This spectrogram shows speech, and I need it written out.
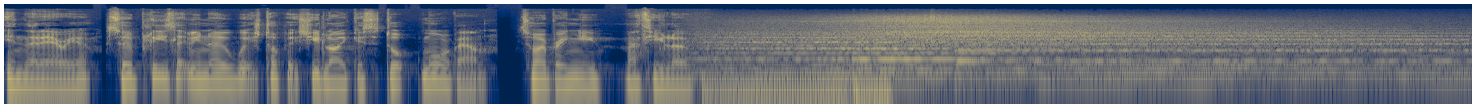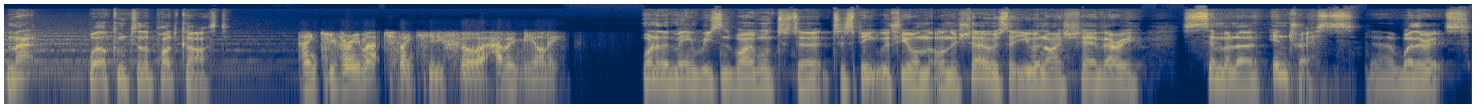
in that area. So please let me know which topics you'd like us to talk more about. So I bring you Matthew Low. Matt, welcome to the podcast. Thank you very much. Thank you for having me, Ollie. One of the main reasons why I wanted to, to speak with you on, on the show is that you and I share very similar interests, uh, whether it's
